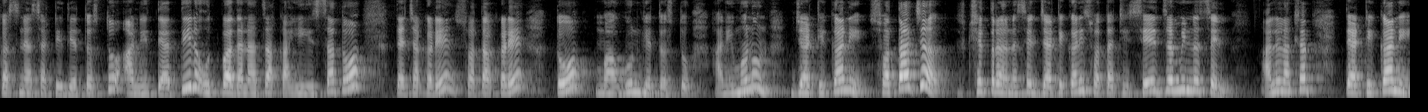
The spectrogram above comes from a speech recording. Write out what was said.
कसण्यासाठी देत असतो आणि त्यातील उत्पादनाचा काही हिस्सा तो त्याच्याकडे स्वतःकडे तो मागून घेत असतो. आणि म्हणून ज्या ठिकाणी स्वतःचं क्षेत्र नसेल ज्या ठिकाणी स्वतःची शेतजमीन नसेल आलं लक्षात? त्या ठिकाणी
